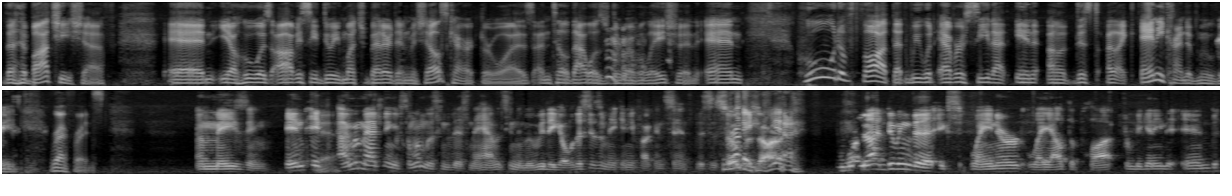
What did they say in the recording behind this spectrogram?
the hibachi chef and you know who was obviously doing much better than Michelle's character was until that was the revelation. And who would have thought that we would ever see that in uh, this like any kind of movie referenced? Amazing. And it, yeah. I'm imagining if someone listened to this and they haven't seen the movie, they go, "Well, this doesn't make any fucking sense. This is so right, bizarre." Yeah we're not doing the explainer lay out the plot from beginning to end.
